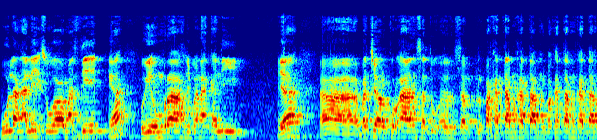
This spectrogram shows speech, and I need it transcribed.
bulan alik surau masjid ya. Pergi umrah lima enam kali ya. Uh, baca al-Quran satu uh, lepas khatam khatam lepas khatam khatam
